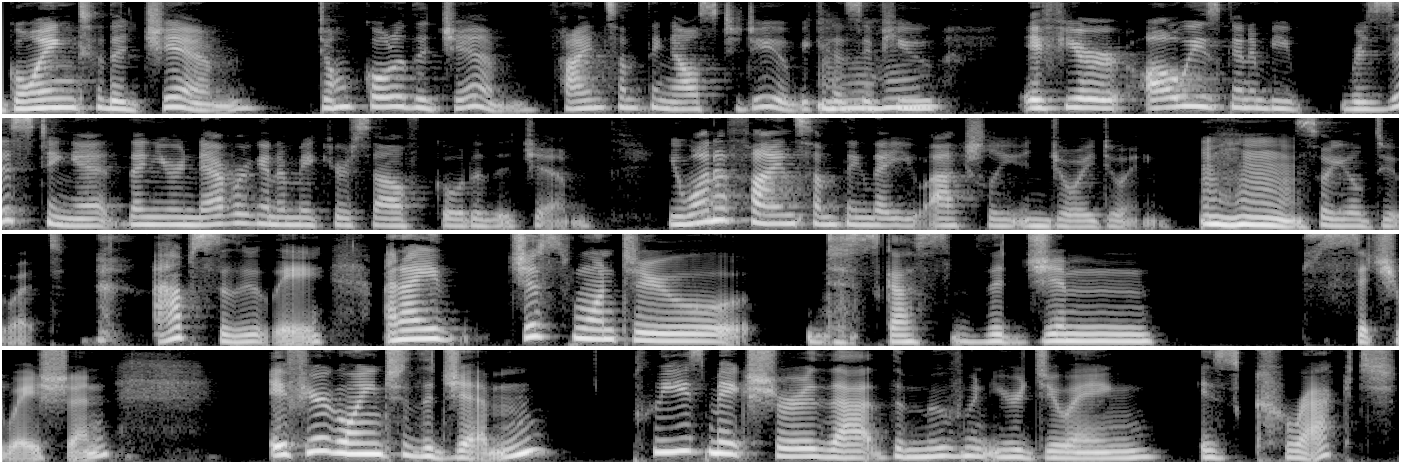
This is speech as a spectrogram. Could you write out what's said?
going to the gym, don't go to the gym. Find something else to do because if you if you're always going to be resisting it, then you're never going to make yourself go to the gym. You want to find something that you actually enjoy doing. hmm So you'll do it. Absolutely. And I just want to discuss the gym situation. If you're going to the gym, please make sure that the movement you're doing is correct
